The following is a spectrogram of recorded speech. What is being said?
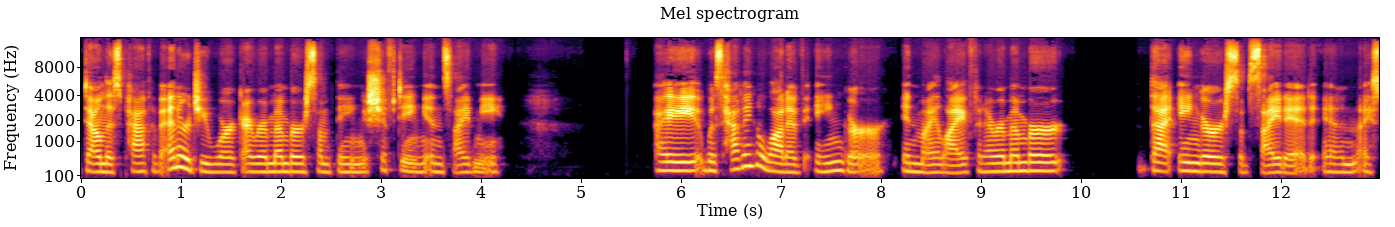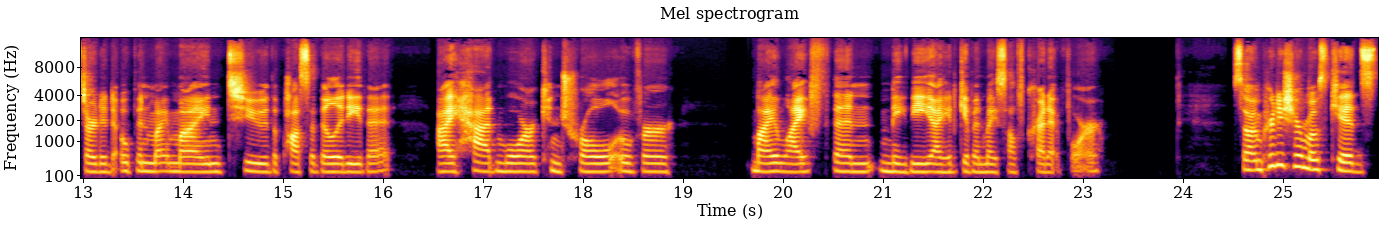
down this path of energy work, I remember something shifting inside me. I was having a lot of anger in my life, and I remember that anger subsided and I started to open my mind to the possibility that I had more control over my life than maybe I had given myself credit for. So I'm pretty sure most kids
